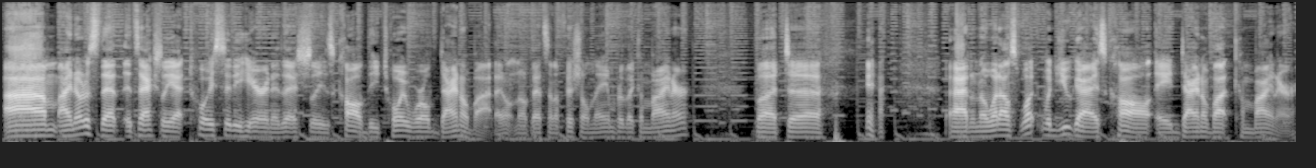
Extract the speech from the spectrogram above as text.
Um, I noticed that it's actually at Toy City here, and it actually is called the Toy World Dinobot. I don't know if that's an official name for the combiner, but uh, yeah, I don't know what else. What would you guys call a Dinobot combiner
